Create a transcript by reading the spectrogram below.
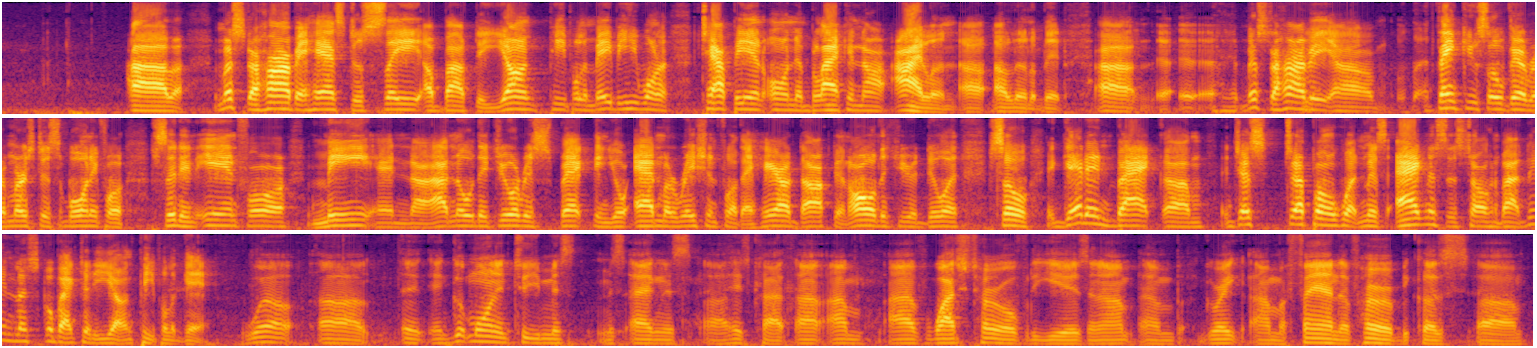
uh, Mr. Harvey has to say about the young people, and maybe he want to tap in on the Black in Our Island uh, a little bit. Uh, uh, Mr. Harvey, uh, thank you so very much this morning for sitting in for me, and uh, I know that your respect and your admiration for the hair doctor and all that you're doing. So getting back, um, just step on what Miss Agnes is talking about. Then let's go back to the young people again. Well, uh, and, and good morning to you, Miss Miss Agnes uh, Hitchcock. I, I'm I've watched her over the years, and I'm I'm great. I'm a fan of her because um,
